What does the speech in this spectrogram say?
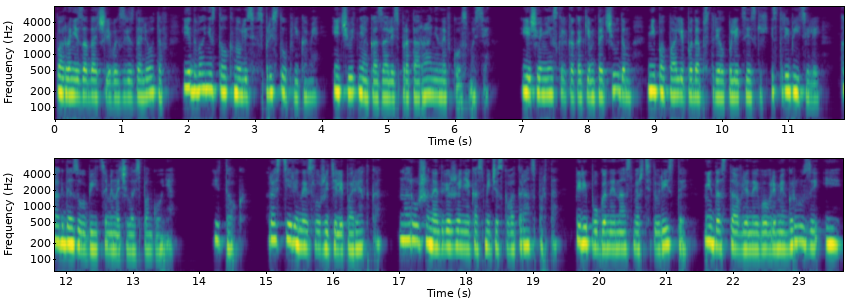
Пара незадачливых звездолетов едва не столкнулись с преступниками и чуть не оказались протаранены в космосе. Еще несколько каким-то чудом не попали под обстрел полицейских истребителей, когда за убийцами началась погоня. Итог. Растерянные служители порядка, нарушенное движение космического транспорта, перепуганные насмерть туристы, недоставленные вовремя грузы и...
